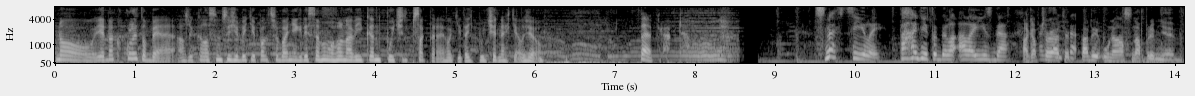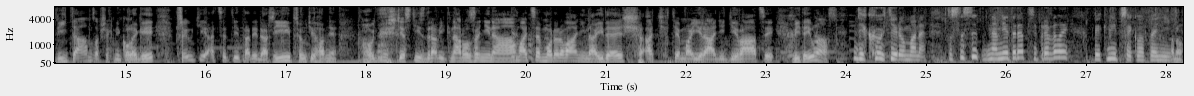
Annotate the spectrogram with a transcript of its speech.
No, jednak kvůli tobě a říkala jsem si, že by ti pak třeba někdy jsem mohl na víkend půjčit psa, kterého ti teď půjčit nechtěl, že jo? To je pravda. Jsme v cíli. Páni, to byla ale jízda. A Gabčo, já tě tady u nás na Primě vítám za všechny kolegy. Přeju ti, ať se ti tady daří, přeju ti hlavně hodně štěstí, zdraví k narozeninám, ať se v moderování najdeš, ať tě mají rádi diváci. Vítej u nás. Děkuji ti, Romane. To jste si na mě teda připravili pěkný překvapení. Ano.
